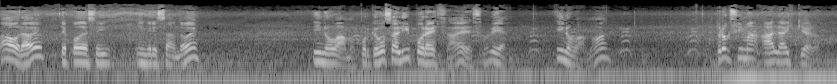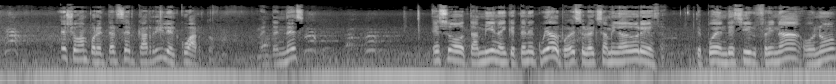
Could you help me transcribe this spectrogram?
Ahora, ¿ves? Te podés ir ingresando, ¿eh? Y nos vamos, porque vos salís por esa, eso, bien. Y nos vamos, ¿eh? Próxima a la izquierda. Ellos van por el tercer carril, el cuarto. ¿Me entendés? Eso también hay que tener cuidado, por eso los examinadores te pueden decir frená o no,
